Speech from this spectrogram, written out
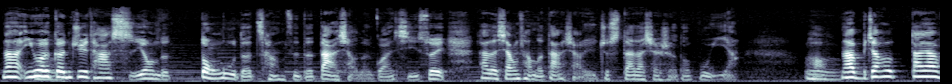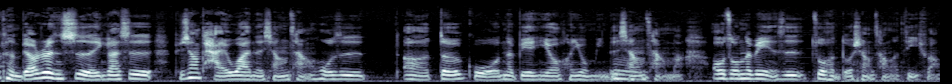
那因为根据它使用的动物的肠子的大小的关系，所以它的香肠的大小也就是大大小小都不一样。好，那比较大家可能比较认识的，应该是比如像台湾的香肠，或是呃德国那边也有很有名的香肠嘛，欧、嗯、洲那边也是做很多香肠的地方。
